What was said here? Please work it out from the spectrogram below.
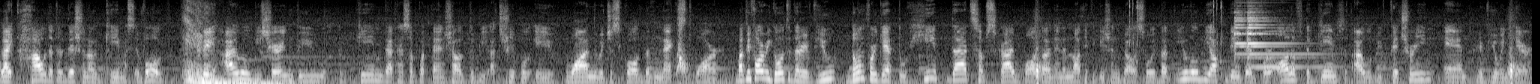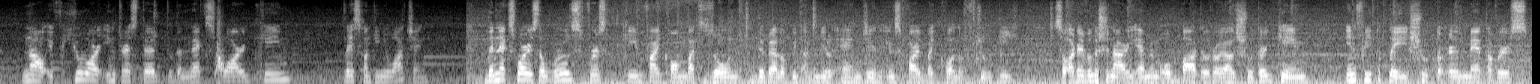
like how the traditional game has evolved. Today, I will be sharing to you a game that has a potential to be a AAA one which is called The Next War. But before we go to the review, don't forget to hit that subscribe button and the notification bell so that you will be updated for all of the games that I will be featuring and reviewing here. Now, if you are interested to the Next War game, please continue watching. The next war is the world's first GameFi combat zone developed with Unreal Engine inspired by Call of Duty. So a revolutionary MMO battle royale shooter game in free-to-play shoot-to-earn metaverse.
